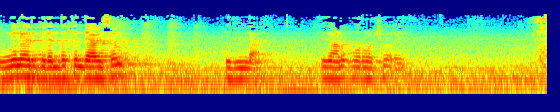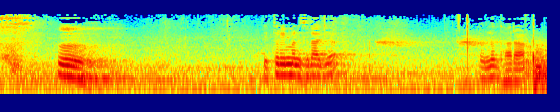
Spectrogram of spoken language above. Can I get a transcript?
ഇങ്ങനെ ഒരു ഗ്രന്ഥത്തിന്റെ ആവശ്യം ഇല്ല. ഇതാണ് പൂർവക്ഷി പറയുന്നത്. ഇത്രയും മനസ്സിലാക്കിയ ഒന്ന് ധാരാളം.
